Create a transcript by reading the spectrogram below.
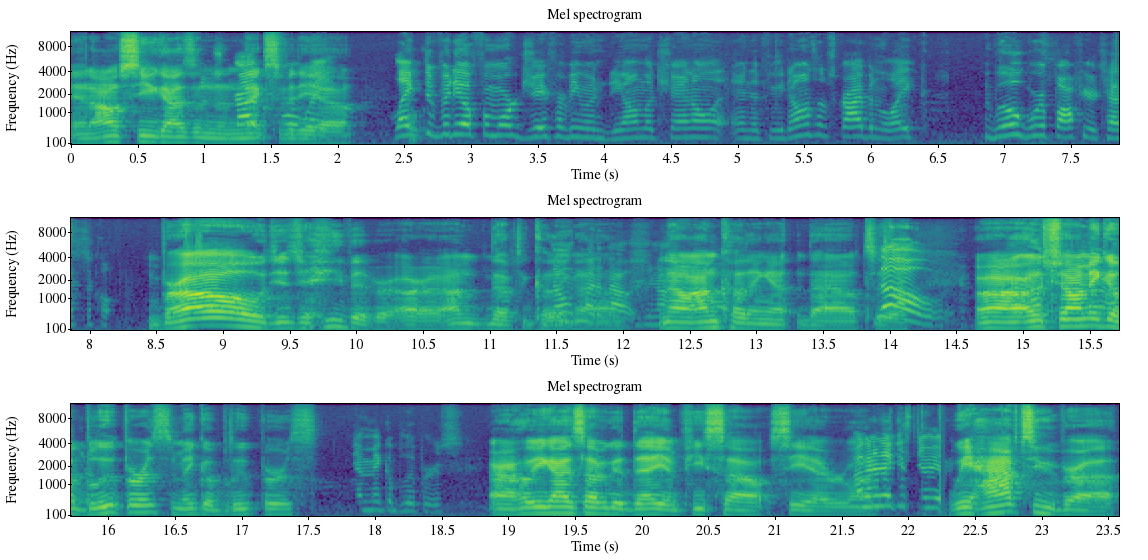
and I'll see you guys in the Subscribe next for- wait. video. like the video for more J for and D on the channel, and if you don't subscribe and like, we will rip off your testicle. Bro, leave it. All right, I'm definitely cutting Don't that cut it out. out. No, I'm out. cutting it that out too. No. Uh, should I make a bloopers? Make a bloopers. And make a bloopers. Alright, hope you guys have a good day and peace out. See ya, I'm gonna everyone. make a serious. We have to, bruh.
